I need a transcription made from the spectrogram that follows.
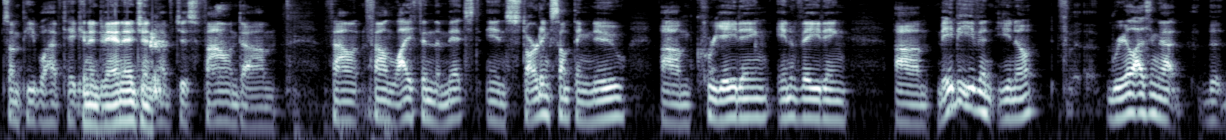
some people have taken advantage and have just found um, found found life in the midst in starting something new, um, creating, innovating, um, maybe even you know f- realizing that the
